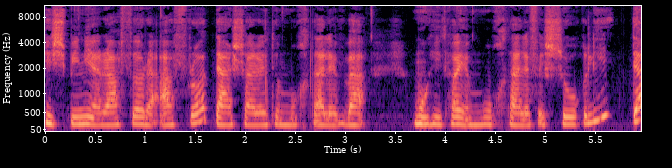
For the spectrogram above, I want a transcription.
پیشبینی رفتار افراد در شرایط مختلف و محیط های مختلف شغلی ده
